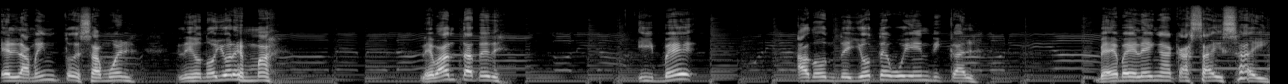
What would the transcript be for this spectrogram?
el lamento de Samuel. Le dijo, no llores más. Levántate y ve a donde yo te voy a indicar. Ve Belén a casa de Isaí.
